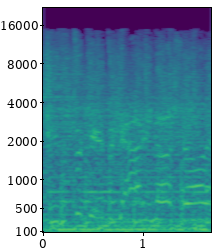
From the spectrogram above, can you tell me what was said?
傷つきたがりな人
